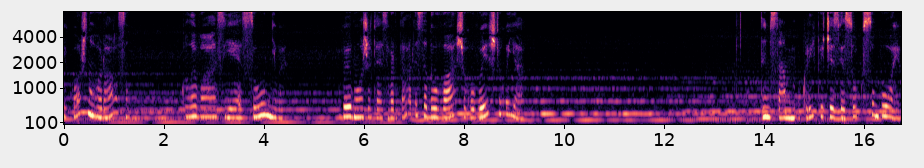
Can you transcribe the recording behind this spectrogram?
І кожного разу, коли у вас є сумніви, ви можете звертатися до вашого вищого я. Тим самим укріплюючи зв'язок з собою,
